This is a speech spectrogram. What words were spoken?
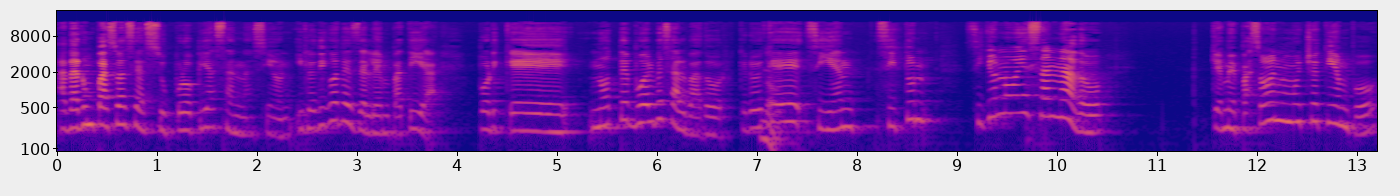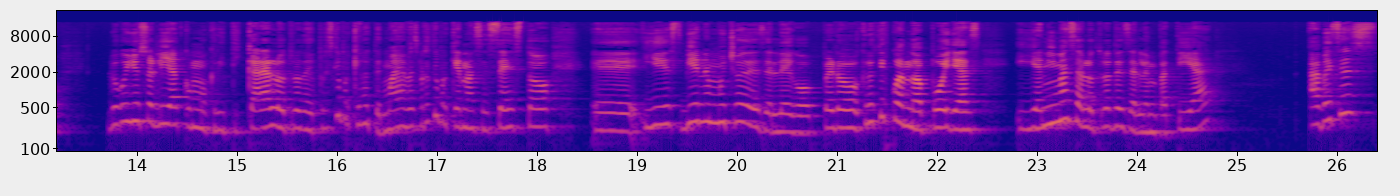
a dar un paso hacia su propia sanación. Y lo digo desde la empatía, porque no te vuelves salvador. Creo que si, en, si, tú, si yo no he sanado, que me pasó en mucho tiempo, luego yo solía como criticar al otro de, pero es que ¿por qué no te mueves? ¿Pero es que ¿por qué no haces esto? Eh, y es, viene mucho desde el ego, pero creo que cuando apoyas y animas al otro desde la empatía, a veces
